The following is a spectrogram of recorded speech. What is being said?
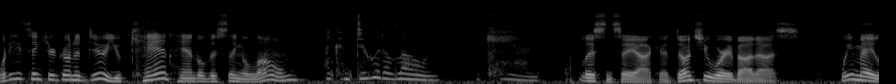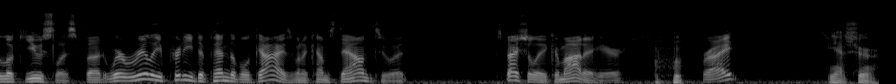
What do you think you're going to do? You can't handle this thing alone. I can do it alone. I can. Listen, Sayaka, don't you worry about us. We may look useless, but we're really pretty dependable guys when it comes down to it. Especially Kamada here. right? Yeah, sure.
